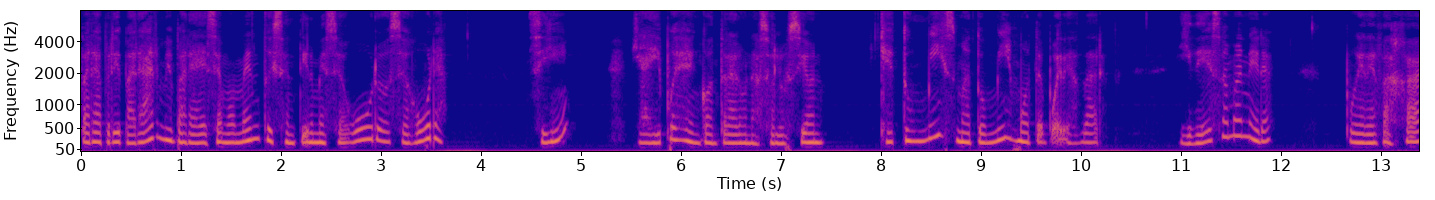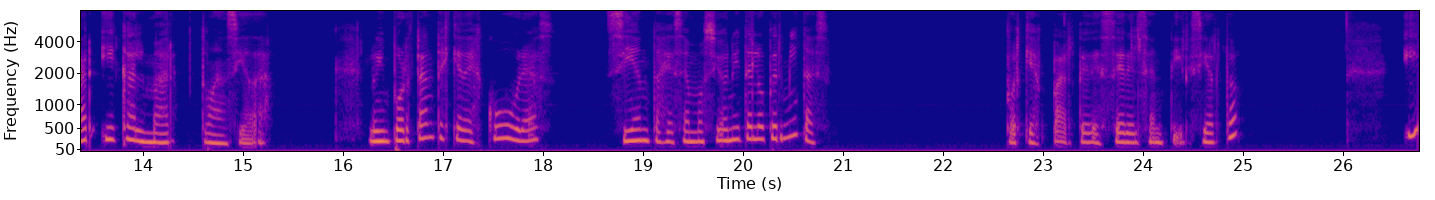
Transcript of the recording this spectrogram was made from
para prepararme para ese momento y sentirme seguro o segura? ¿Sí? Y ahí puedes encontrar una solución que tú misma, tú mismo te puedes dar. Y de esa manera puedes bajar y calmar tu ansiedad. Lo importante es que descubras, sientas esa emoción y te lo permitas. Porque es parte de ser el sentir, ¿cierto? Y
